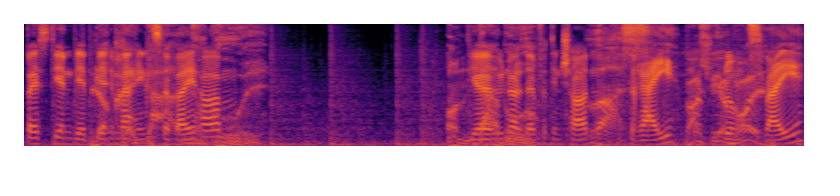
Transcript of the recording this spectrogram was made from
Bestien, werden wir immer eins dabei haben. Die erhöhen halt einfach den Schaden. Was? Sturm 2.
